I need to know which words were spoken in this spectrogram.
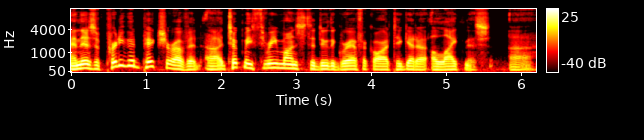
And there's a pretty good picture of it. Uh, it took me three months to do the graphic art to get a, a likeness uh,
